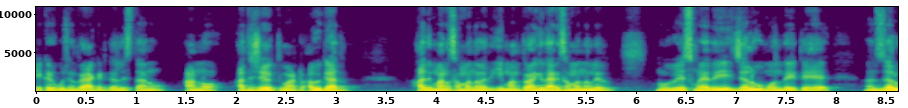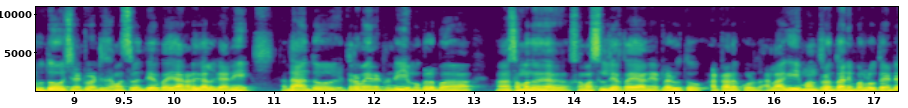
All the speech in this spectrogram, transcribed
ఇక్కడ కూర్చొని ర్యాకెట్ కదిలిస్తాను అన్నో అతిశయోక్తి మాటలు. అవి కాదు. అది మనకు సంబంధం లేదు. ఈ మంత్రానికి దానికి సంబంధం లేదు. నువ్వు వేసుకునేది జలుబు ముందు అయితే జలుబుతో వచ్చినటువంటి సమస్యలను తీరుతాయా అని అడగాలి కానీ దాంతో ఇతరమైనటువంటి ఎముకల సంబంధమైన సమస్యలు తీరుతాయా అని ఎట్లా అడుగుతావు అట్లా అడగకూడదు అలాగే ఈ మంత్రంతో అన్ని పనులు అవుతాయంటే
